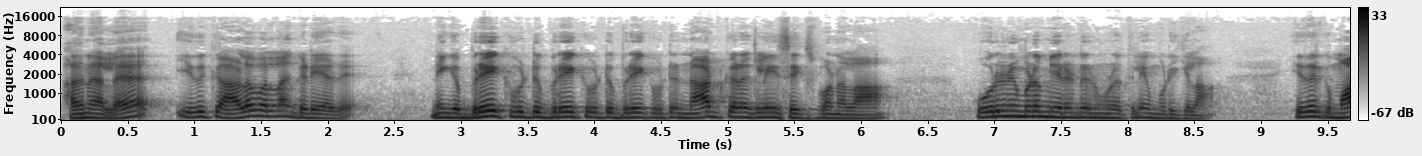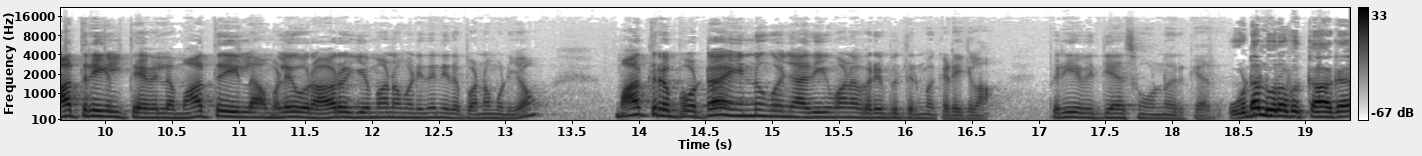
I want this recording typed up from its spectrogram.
அதனால் இதுக்கு அளவெல்லாம் கிடையாது. நீங்கள் பிரேக் விட்டு பிரேக் விட்டு பிரேக் விட்டு நாட்கணக்குலையும் செக்ஸ் பண்ணலாம். ஒரு நிமிடம் இரண்டு நிமிடத்துலேயும் முடிக்கலாம். இதற்கு மாத்திரைகள் தேவையில்லை. மாத்திரை இல்லாமலே ஒரு ஆரோக்கியமான மனிதன் இதை பண்ண முடியும். மாத்திரை போட்டால் இன்னும் கொஞ்சம் அதிகமான விரைப்புத்தன்மை கிடைக்கலாம். பெரிய வித்தியாசம் ஒன்றும் இருக்காது. உடல் உறவுக்காக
